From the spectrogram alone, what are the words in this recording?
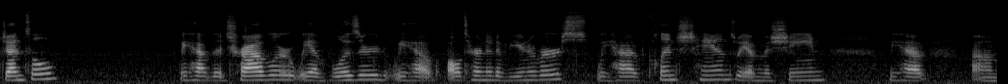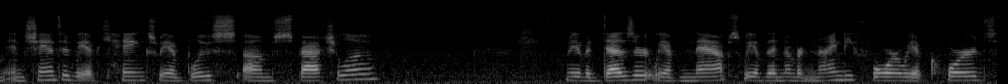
gentle. We have the traveler. We have lizard. We have alternative universe. We have clenched hands. We have machine. We have um, enchanted. We have kinks. We have blue um, spatula. We have a desert, we have naps, we have the number 94, we have chords,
